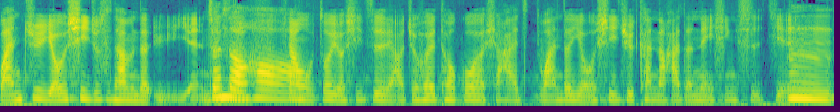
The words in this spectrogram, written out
玩具游戏就是他们的语言，真的哈。像我做游戏治疗，就会透过小孩子玩的游戏去看到他的内心世界。嗯，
